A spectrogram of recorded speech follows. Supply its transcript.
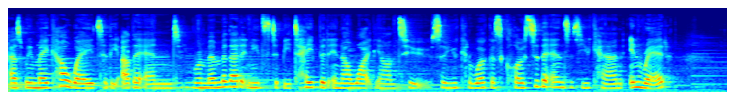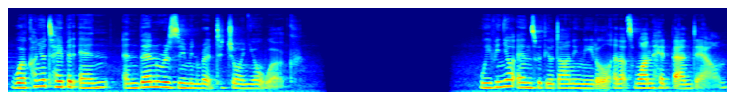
As we make our way to the other end, remember that it needs to be tapered in our white yarn too, so you can work as close to the ends as you can in red, work on your tapered end, and then resume in red to join your work. Weave in your ends with your darning needle, and that's one headband down.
